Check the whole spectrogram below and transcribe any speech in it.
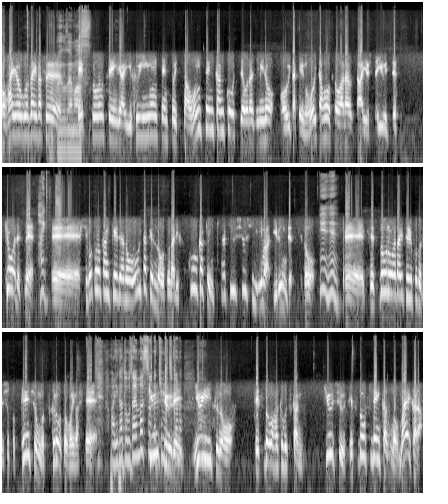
おはようございます。おはようございます別府温泉や湯布院温泉といった温泉観光地でおなじみの大分県大分放送アナウンサー吉田裕二です。今日はですね、はいえー仕事の関係であの大分県のお隣福岡県北九州市に今いるんですけど、ええ、ええ、えー鉄道の話題ということでちょっとテンションを作ろうと思いまして、ありがとうございます。九州で。唯一の鉄道博物館、九州鉄道記念館の前から、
